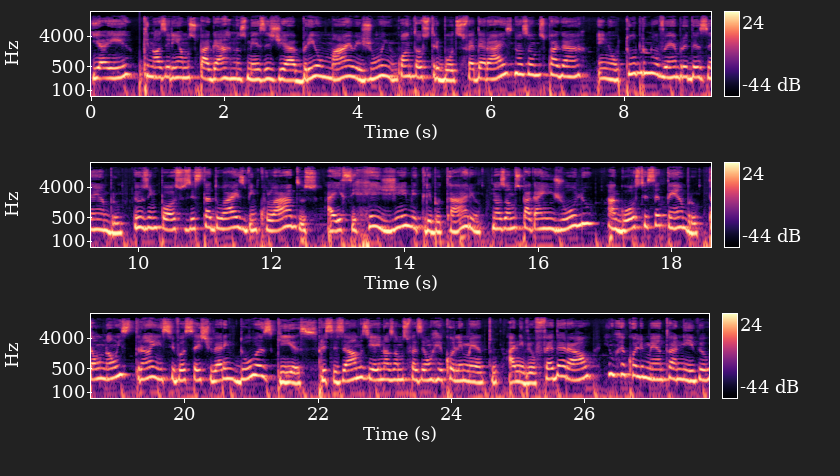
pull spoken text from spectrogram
E aí, o que nós iríamos pagar nos meses de abril, maio e junho, quanto aos tributos federais, nós vamos pagar em outubro, novembro e dezembro. E os impostos estaduais vinculados a esse regime tributário, nós vamos pagar em julho, agosto e setembro. Então não estranhem se vocês tiverem duas guias. Precisamos e aí nós vamos fazer um recolhimento a nível federal e um recolhimento a nível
